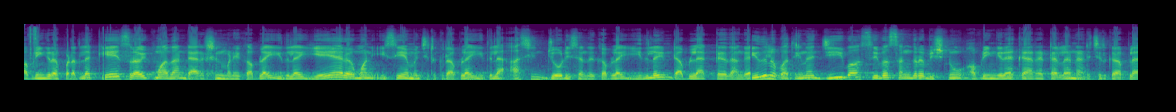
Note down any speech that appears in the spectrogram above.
அப்படிங்கிற படத்தில் கே எஸ் ரவிக்குமார் தான் டைரக்ஷன் பண்ணியிருக்காப்புல. இதில் ஏஆர் ரஹ்மான் இசையமைச்சிருக்கிறாப்புல. இதில் அசின் ஜோடி சேர்ந்திருக்காப்புல. இதுலேயும் டபுள் ஆக்டர் தாங்க. இதில் பார்த்தீங்கன்னா ஜீவா சிவசங்கர விஷ்ணு அப்படிங்கிற கேரக்டரில் நடிச்சிருக்காப்புல.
